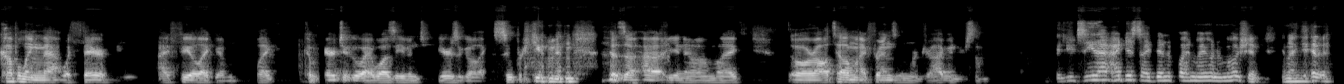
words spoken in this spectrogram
coupling that with therapy, I feel like I'm like compared to who I was even two years ago, like superhuman. Because uh, uh, you know, I'm like, or I'll tell my friends when we're driving or something. Did you see that? I just identified my own emotion, and I get,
